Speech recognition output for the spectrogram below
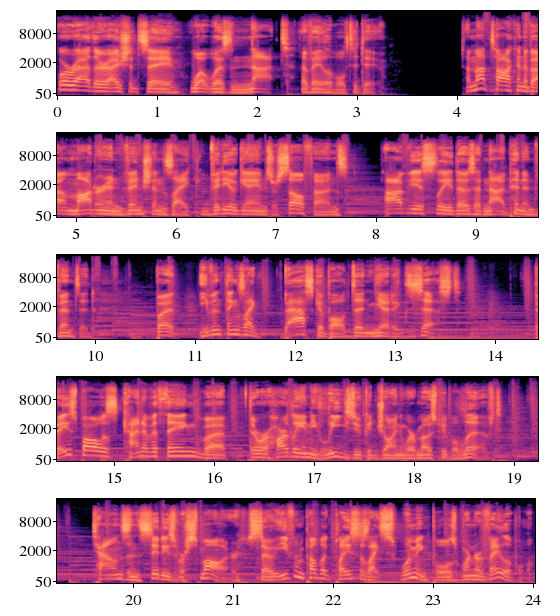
Or rather, I should say, what was not available to do. I'm not talking about modern inventions like video games or cell phones. Obviously, those had not been invented. But even things like basketball didn't yet exist. Baseball was kind of a thing, but there were hardly any leagues you could join where most people lived. Towns and cities were smaller, so even public places like swimming pools weren't available.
